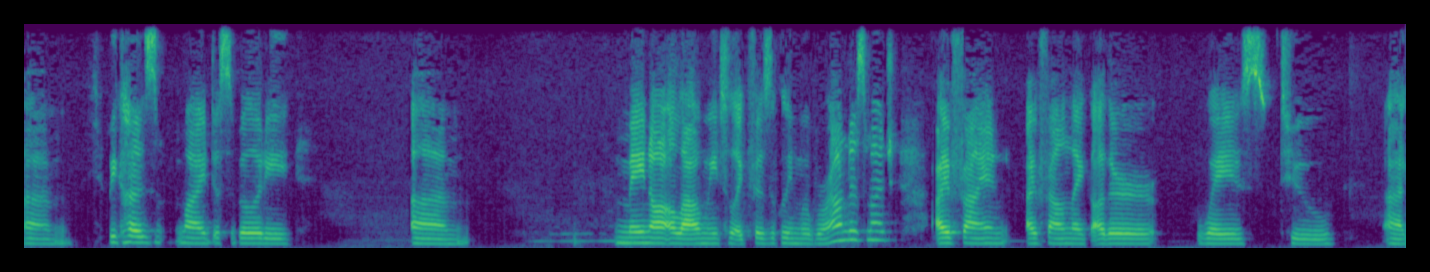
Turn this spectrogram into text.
um, because my disability um, may not allow me to like physically move around as much i find i found like other ways to uh,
